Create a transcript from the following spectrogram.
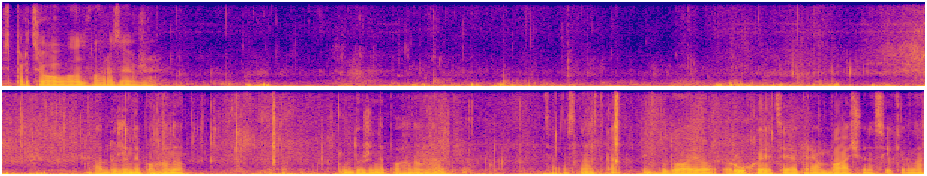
Спрацьовувала два рази вже. Та дуже непогано. Дуже непогано в мене. Ця оснастка під водою рухається, я прям бачу, наскільки вона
